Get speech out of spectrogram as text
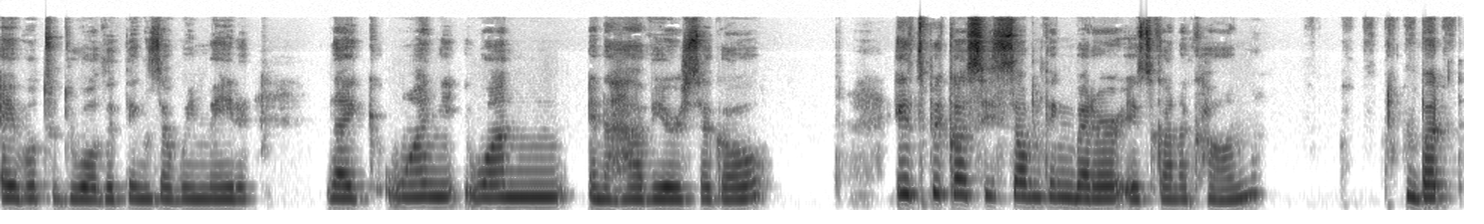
able to do all the things that we made like one one and a half years ago it's because see something better is gonna come but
